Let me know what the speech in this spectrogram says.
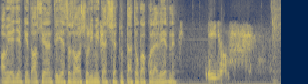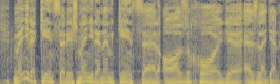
Ami egyébként azt jelenti, hogy ezt az alsó limitet se tudtátok akkor elérni? Így van. Mennyire kényszer és mennyire nem kényszer az, hogy ez legyen?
